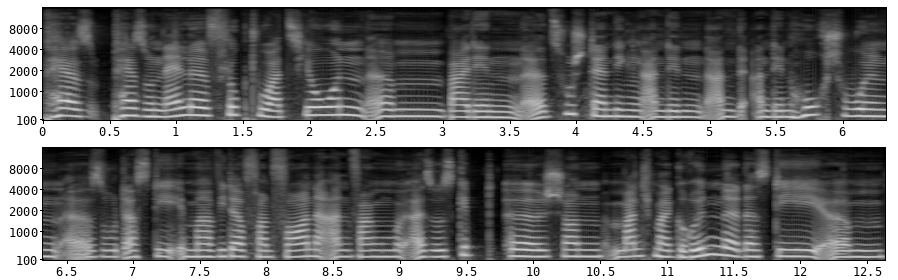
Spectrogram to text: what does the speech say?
pers personelle Fluktuationen ähm, bei den äh, Zuständigen an den, an, an den Hochschulen, äh, so dass die immer wieder von vorne anfangen. Also es gibt äh, schon manchmal Gründe, dass die ähm,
